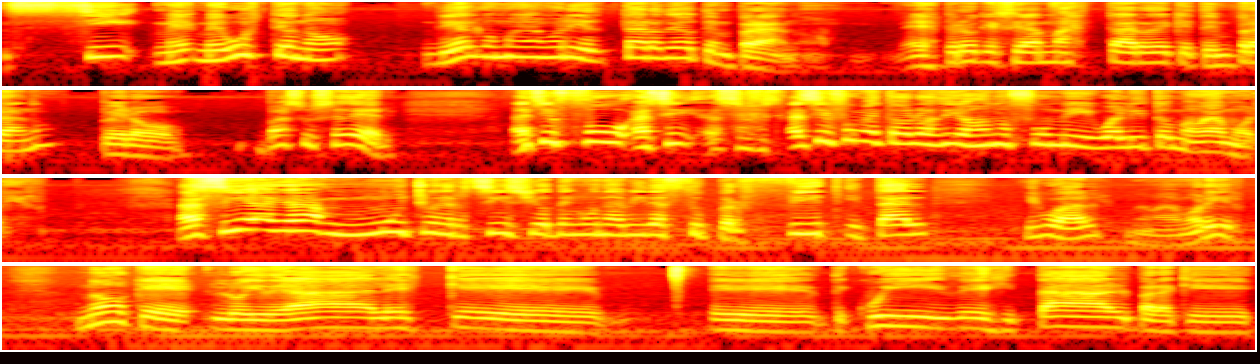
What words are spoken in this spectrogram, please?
Si me, me, guste o no, de algo me voy a morir tarde o temprano. Espero que sea más tarde que temprano, pero va a suceder. Así, fu así, así fume todos los días o no fume, igualito me voy a morir. Así haga mucho ejercicio, tengo una vida super fit y tal, igual me voy a morir. No que lo ideal es que eh, te cuides y tal, para que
